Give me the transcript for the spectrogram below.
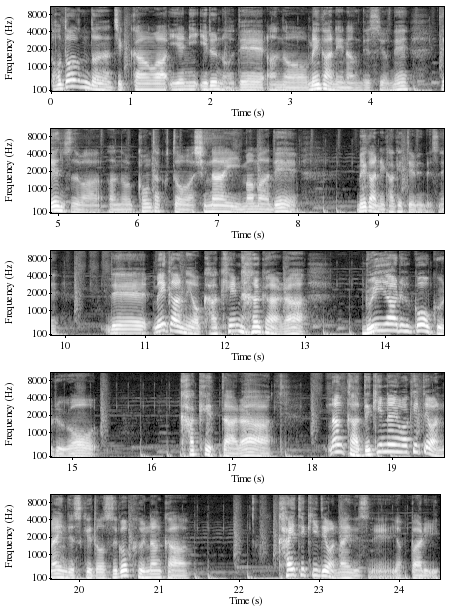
ほとんどの時間は家にいるので、あの、メガネなんですよね。レンズは、あの、コンタクトはしないままで、メガネかけてるんですね。で、メガネをかけながら、VR ゴーグルをかけたら、なんかできないわけではないんですけど、すごくなんか快適ではないですね、やっぱり。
